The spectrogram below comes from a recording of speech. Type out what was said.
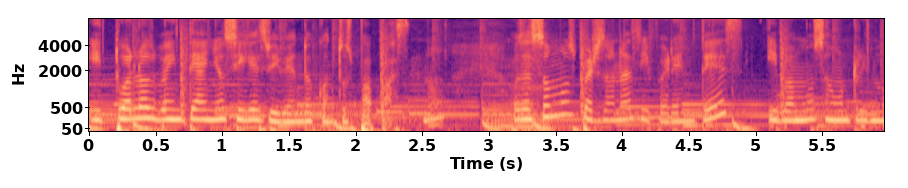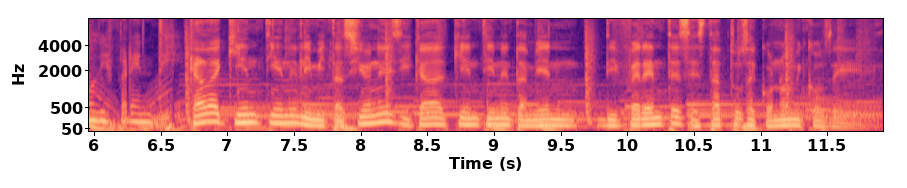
y tú a los 20 años sigues viviendo con tus papás, ¿no? O sea, somos personas diferentes y vamos a un ritmo diferente. Cada quien tiene limitaciones y cada quien tiene también diferentes estatus económicos de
